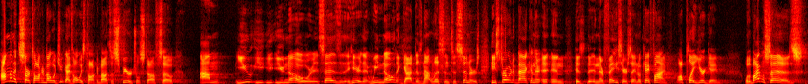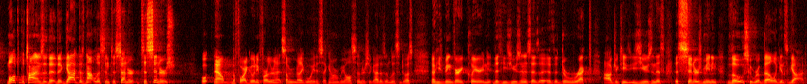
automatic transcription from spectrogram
I'm going to start talking about what you guys always talk about. It's the spiritual stuff. So um, you, you, you know, or it says here that we know that God does not listen to sinners. He's throwing it back in their, in, his, in their face here, saying, okay, fine, I'll play your game. Well, the Bible says multiple times that, that God does not listen to, sinner, to sinners. Well, now, before I go any further in that, some are like, well, wait a second, aren't we all sinners, so God doesn't listen to us? No, he's being very clear that he's using this as a, as a direct object. He's using this, the sinners, meaning those who rebel against God.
